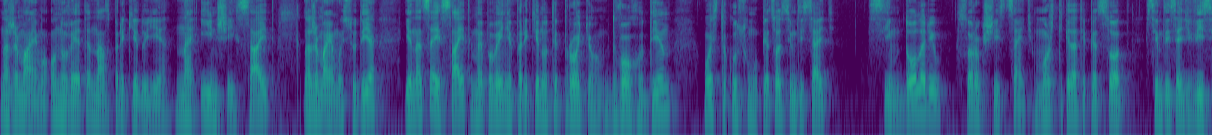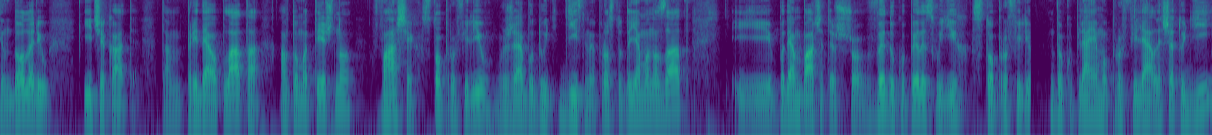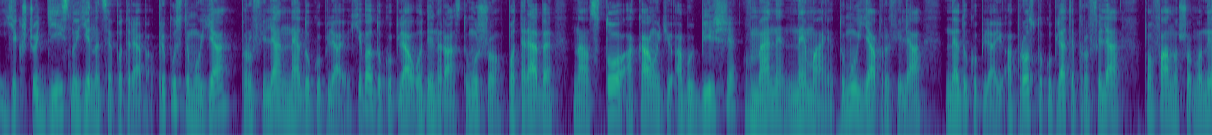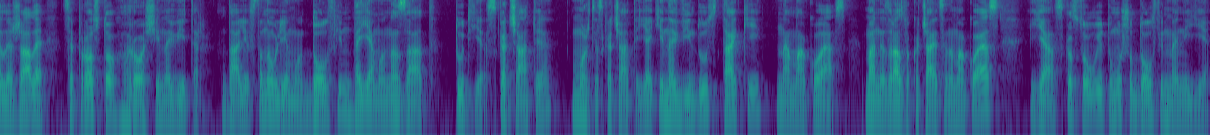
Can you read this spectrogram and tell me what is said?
нажимаємо оновити, нас перекидує на інший сайт. Нажимаємо сюди, і на цей сайт ми повинні перекинути протягом 2 годин ось таку суму 577 доларів 46 центів. Можете кидати 578 доларів і чекати. Там прийде оплата автоматично, ваших 100 профілів вже будуть дійсними. Просто даємо назад і будемо бачити, що ви докупили своїх 100 профілів. Докупляємо профіля лише тоді, якщо дійсно є на це потреба. Припустимо, я профіля не докупляю, хіба докупляв один раз, тому що потреби на 100 аккаунтів або більше в мене немає. Тому я профіля не докупляю. А просто купляти профіля по фану, щоб вони лежали, це просто гроші на вітер. Далі встановлюємо Dolphin, даємо назад. Тут є скачати. Можете скачати як і на Windows, так і на macOS. У мене зразу качається на macOS. Я скасовую, тому що Dolphin в мене є.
